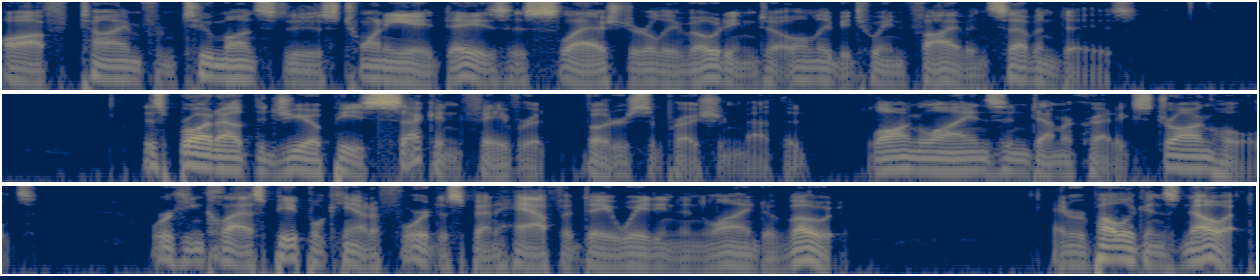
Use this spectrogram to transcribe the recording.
off time from two months to just 28 days has slashed early voting to only between five and seven days. This brought out the GOP's second favorite voter suppression method long lines in Democratic strongholds. Working class people can't afford to spend half a day waiting in line to vote. And Republicans know it.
